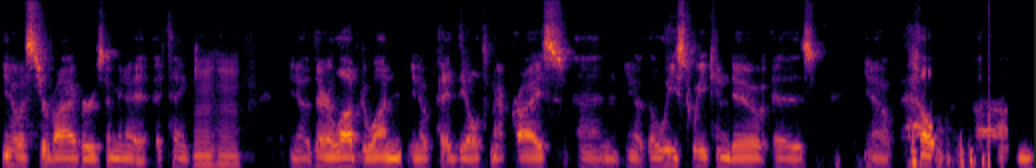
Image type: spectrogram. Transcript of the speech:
you know, as survivors, I mean, I, I think, mm-hmm. You know, their loved one, you know, paid the ultimate price. And, you know, the least we can do is, you know, help. Um,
